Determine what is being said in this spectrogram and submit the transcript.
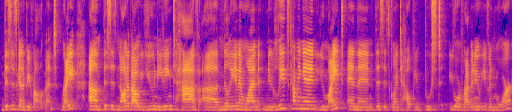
this is going to be relevant, right? Um, this is not about you needing to have a million and one new leads coming in. You might, and then this is going to help you boost your revenue even more.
